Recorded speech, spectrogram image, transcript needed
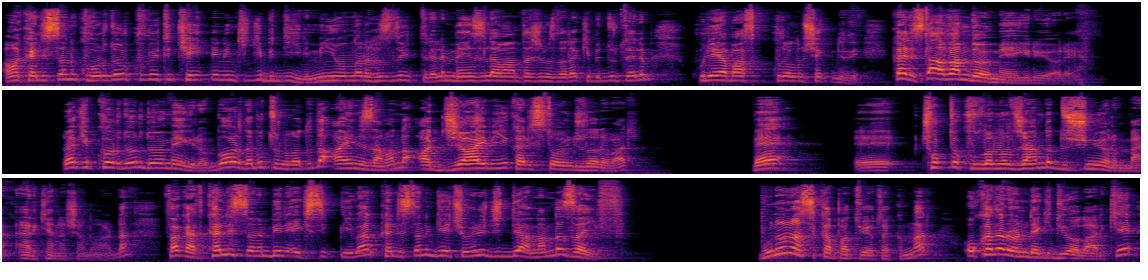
Ama Kalista'nın koridor kuvveti Caitlyn'inki gibi değil. Minyonları hızlı ittirelim, menzil avantajımızla rakibi dürtelim, kuleye baskı kuralım şeklinde değil. Kalista adam dövmeye giriyor oraya. Rakip koridoru dövmeye giriyor. Bu arada bu turnuvada da aynı zamanda acayip iyi Kalista oyuncuları var. Ve e, çok da kullanılacağını da düşünüyorum ben erken aşamalarda. Fakat Kalista'nın bir eksikliği var. Kalista'nın geç oyunu ciddi anlamda zayıf. Bunu nasıl kapatıyor takımlar? O kadar önde gidiyorlar ki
